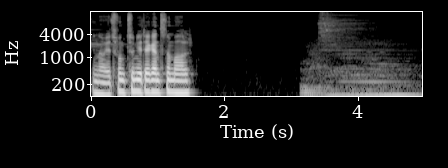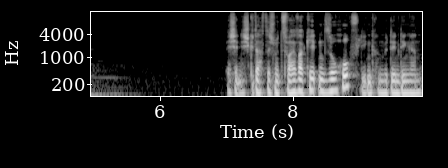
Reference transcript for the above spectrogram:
Genau, jetzt funktioniert er ganz normal. Ich hätte nicht gedacht, dass ich mit zwei Raketen so hochfliegen kann mit den Dingern.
